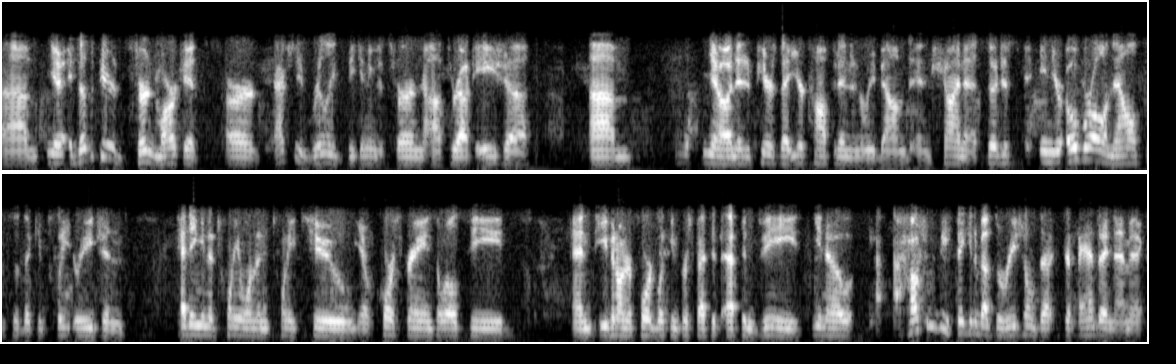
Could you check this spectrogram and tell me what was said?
Um, you know, it does appear that certain markets are actually really beginning to turn uh, throughout Asia. Um, you know, and it appears that you're confident in a rebound in China. So just in your overall analysis of the complete region heading into 21 and 22, you know, coarse grains, oil seeds, and even on a forward-looking perspective, F&V, you know, how should we be thinking about the regional de- demand dynamics,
